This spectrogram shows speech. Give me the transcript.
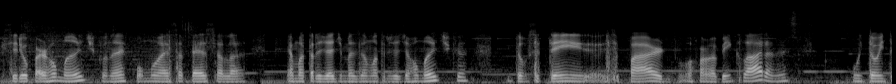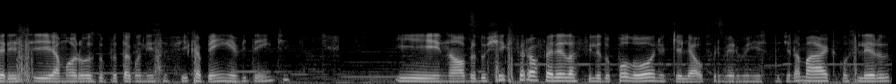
Que seria o par romântico, né? Como essa peça, ela é uma tragédia, mas é uma tragédia romântica. Então você tem esse par de uma forma bem clara, né? Ou então o interesse amoroso do protagonista fica bem evidente. E na obra do Shakespeare, Ofélia é filha do Polônio, que ele é o primeiro-ministro da Dinamarca, conselheiro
